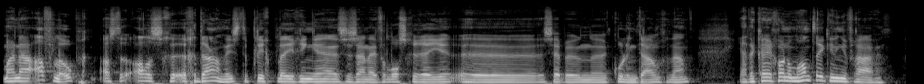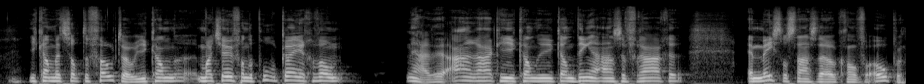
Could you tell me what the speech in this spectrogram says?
Maar na afloop, als alles gedaan is, de plichtplegingen, ze zijn even losgereden, ze hebben een cooling down gedaan. Ja, dan kan je gewoon om handtekeningen vragen. Je kan met ze op de foto. Je kan eh, Mathieu van der Poel kan je gewoon ja, aanraken. Je kan, je kan dingen aan ze vragen. En meestal staan ze daar ook gewoon voor open.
